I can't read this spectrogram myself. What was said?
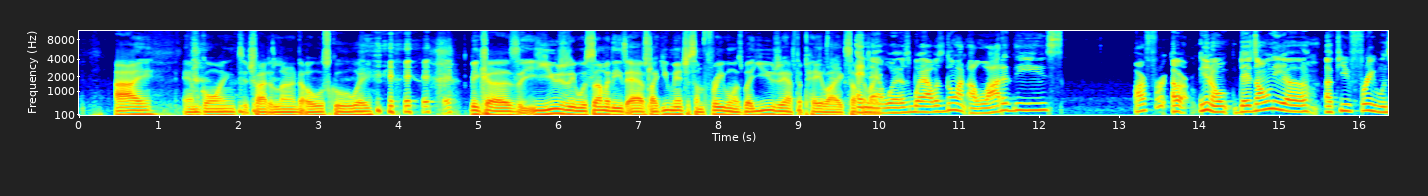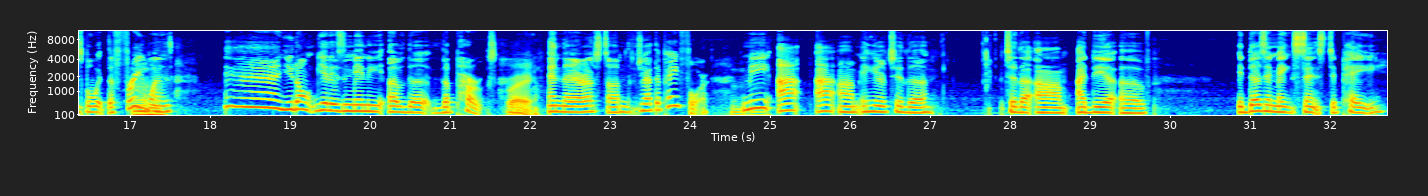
I am going to try to learn the old school way because usually with some of these apps, like you mentioned some free ones, but you usually have to pay like something and like that was where I was going. A lot of these are free, or you know, there's only a a few free ones, but with the free Mm-hmm. ones, eh, you don't get as many of the the perks. right. and there are some that you have to pay for. Mm-hmm. Me, I I um adhere to the to the um idea of it doesn't make sense to pay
